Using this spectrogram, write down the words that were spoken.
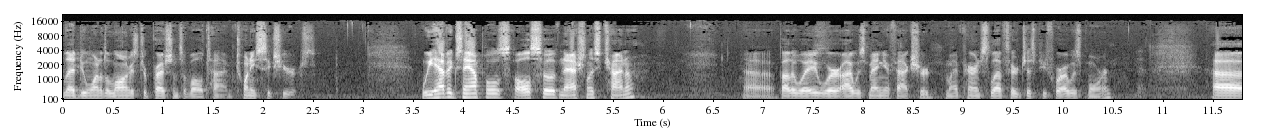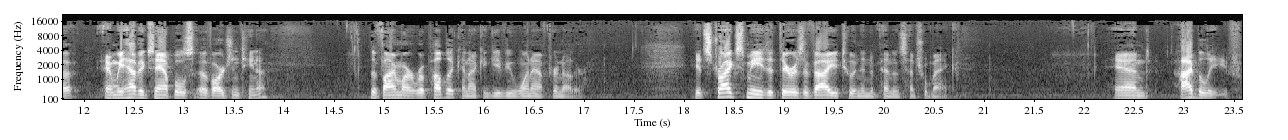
led to one of the longest depressions of all time 26 years. We have examples also of nationalist China, uh, by the way, where I was manufactured. My parents left there just before I was born. Uh, and we have examples of Argentina, the Weimar Republic, and I can give you one after another. It strikes me that there is a value to an independent central bank. And I believe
